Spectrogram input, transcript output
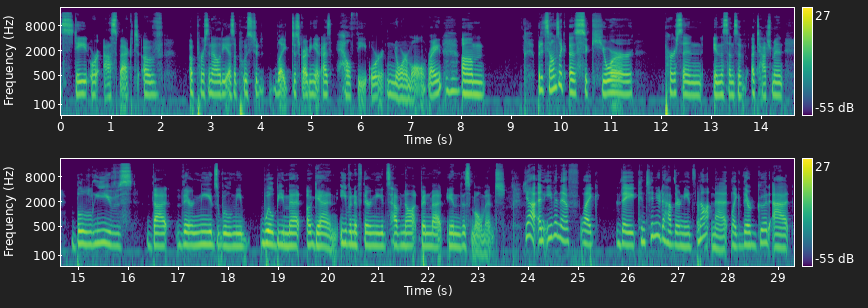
state or aspect of a personality as opposed to like describing it as healthy or normal, right? Um but it sounds like a secure person in the sense of attachment believes that their needs will me will be met again even if their needs have not been met in this moment. Yeah, and even if like they continue to have their needs not met, like they're good at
